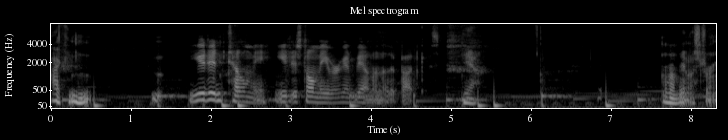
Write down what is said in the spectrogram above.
I can. You didn't tell me. You just told me you were going to be on another podcast. Yeah. We're gonna be on a string.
